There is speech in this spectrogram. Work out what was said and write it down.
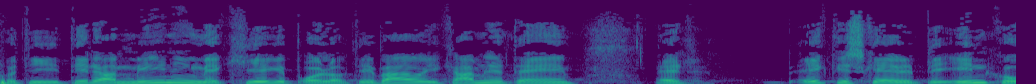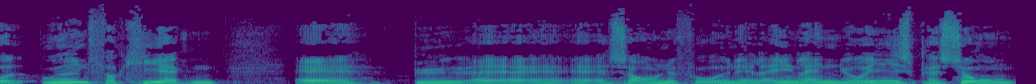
Fordi det, der er meningen med kirkebryllup, det var jo i gamle dage, at ægteskabet blev indgået uden for kirken af, by, af, af sovnefoden eller en eller anden juridisk person.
